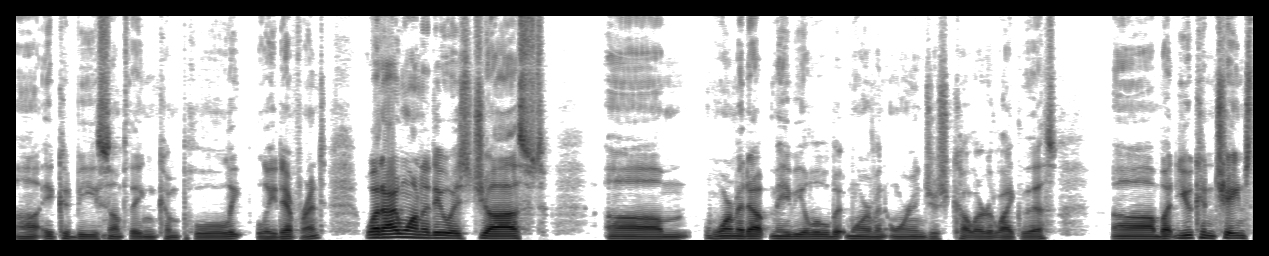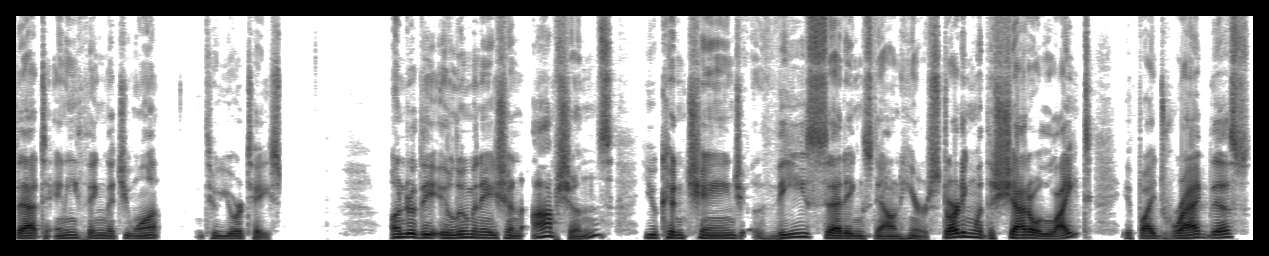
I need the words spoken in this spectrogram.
uh, it could be something completely different. What I want to do is just um, warm it up, maybe a little bit more of an orangish color like this. Uh, but you can change that to anything that you want to your taste. Under the illumination options, you can change these settings down here. Starting with the shadow light, if I drag this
